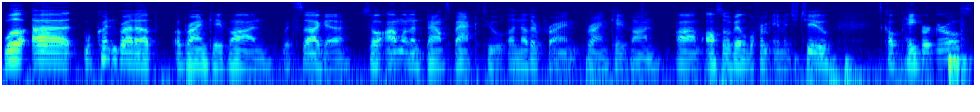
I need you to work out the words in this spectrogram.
Well, uh, well, Quentin brought up a Brian K. Vaughan with Saga, so I'm gonna bounce back to another Brian Brian K. Vaughan, um, also available from Image too. It's called Paper Girls.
